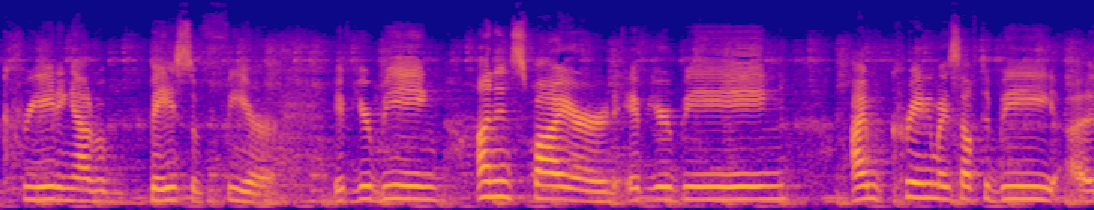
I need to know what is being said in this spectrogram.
creating out of a base of fear. If you're being uninspired if you're being i'm creating myself to be a,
